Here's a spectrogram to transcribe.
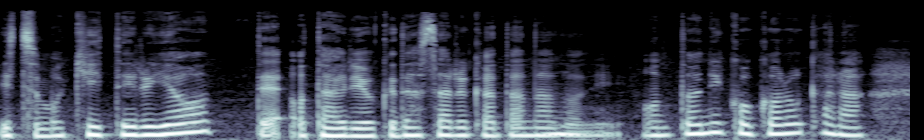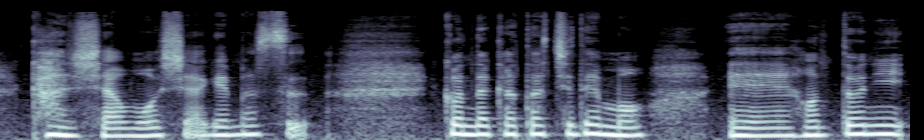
いつも聞いているよってお便りをくださる方などに、本当に心から感謝を申し上げます。こんな形でも、えー、本当に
